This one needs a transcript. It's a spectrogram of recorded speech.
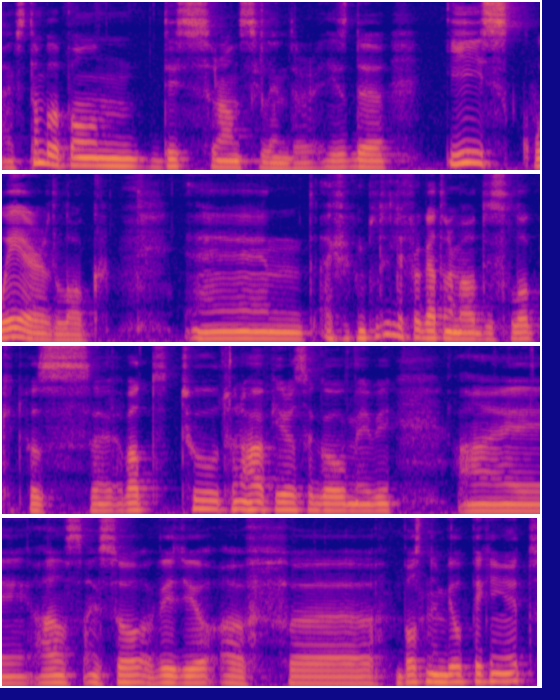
I've stumbled upon this round cylinder. It's the E squared lock and I've completely forgotten about this lock. It was uh, about two, two and a half years ago maybe. I I saw a video of uh, Bosnian Bill picking it,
